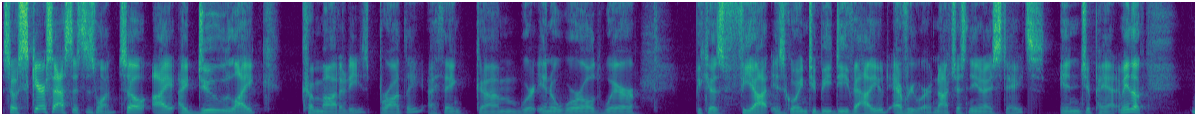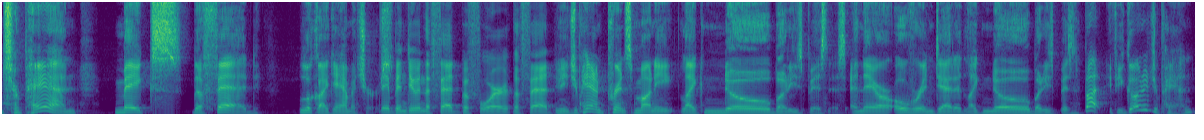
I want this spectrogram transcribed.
so scarce assets is one. So I I do like commodities broadly. I think um, we're in a world where because fiat is going to be devalued everywhere, not just in the United States, in Japan. I mean, look, Japan makes the Fed look like amateurs. They've been doing the Fed before the Fed. I mean, Japan prints money like nobody's business, and they are over indebted like nobody's business. But if you go to Japan,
